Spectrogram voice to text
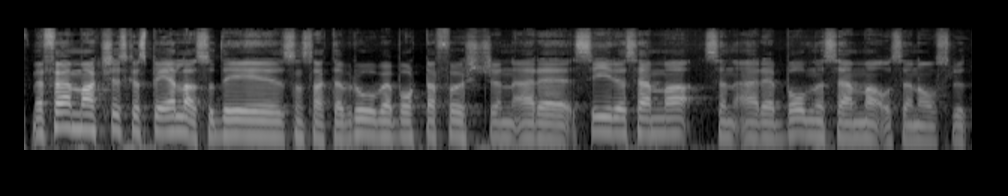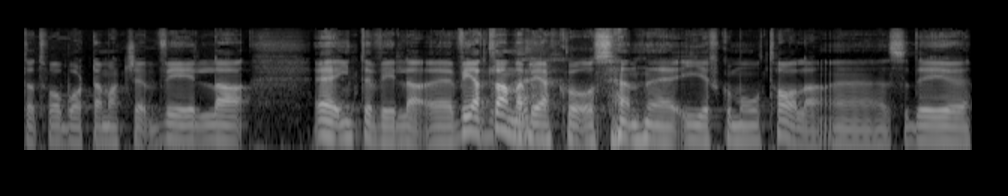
men fem matcher ska spelas, så det är som sagt att Broberg borta först, sen är det Sirius hemma, sen är det Bollnäs hemma och sen avslutar två bortamatcher. Villa, eh, inte Villa, eh, Vetlanda BK och sen eh, IFK Motala. Eh, så det är ju,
